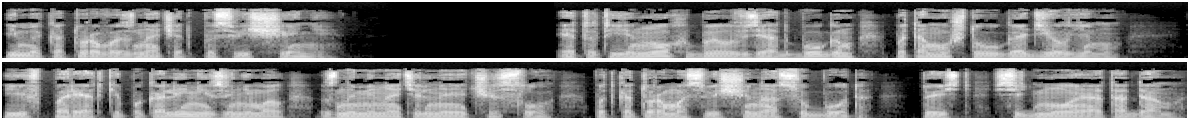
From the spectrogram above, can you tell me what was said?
имя которого значит «посвящение». Этот Енох был взят Богом, потому что угодил ему, и в порядке поколений занимал знаменательное число, под которым освящена суббота, то есть седьмое от Адама.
